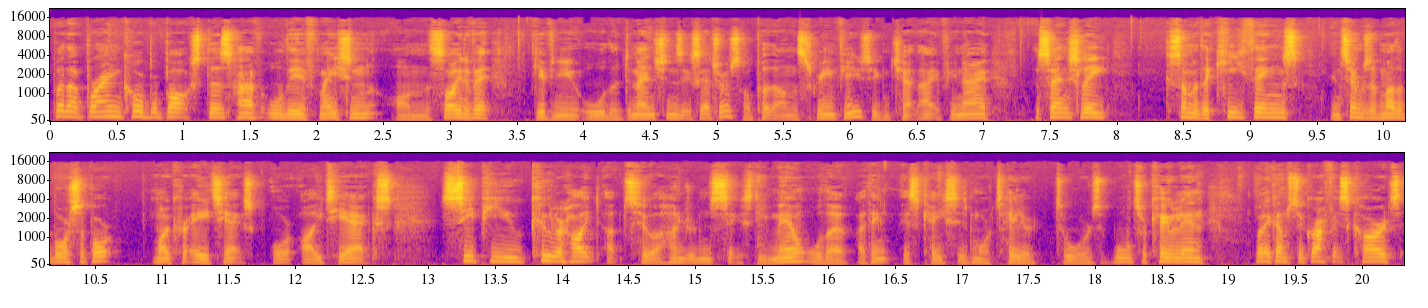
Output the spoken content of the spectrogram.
but that brown cardboard box does have all the information on the side of it, giving you all the dimensions, etc. So I'll put that on the screen for you, so you can check that out for you now. Essentially, some of the key things in terms of motherboard support, micro ATX or ITX, CPU cooler height up to 160 mil, although I think this case is more tailored towards water cooling. When it comes to graphics cards,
